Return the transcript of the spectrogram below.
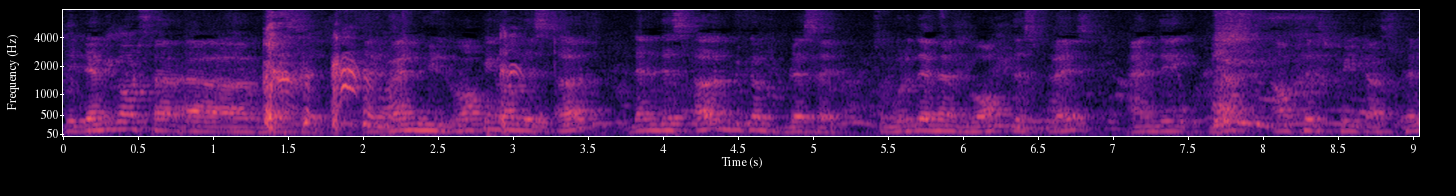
the demigods are uh, blessed. And when he is walking on this earth, then this earth becomes blessed. So Gurudev has walked this place, and the dust of his feet are still.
